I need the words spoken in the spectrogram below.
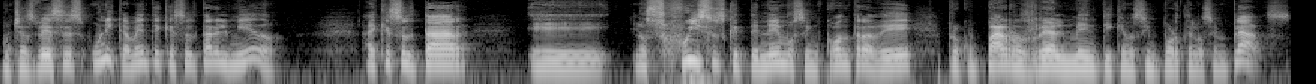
Muchas veces únicamente hay que soltar el miedo. Hay que soltar eh, los juicios que tenemos en contra de preocuparnos realmente y que nos importen los empleados.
